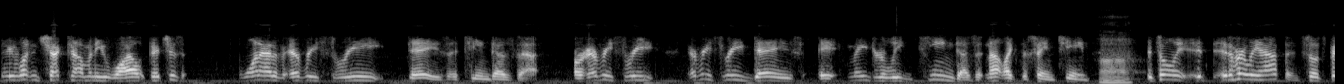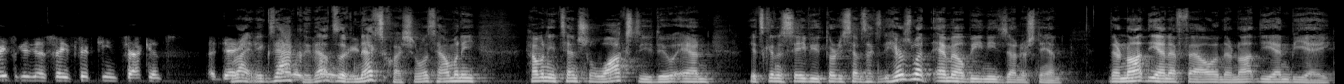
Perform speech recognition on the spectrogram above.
They went and checked how many wild pitches. One out of every three days, a team does that, or every three every three days, a major league team does it. Not like the same team. Uh-huh. It's only it, it hardly happens. So it's basically going to save 15 seconds a day. Right, exactly. That's the next question was how many how many intentional walks do you do? And it's going to save you 37 seconds. Here's what MLB needs to understand. They're not the NFL and they're not the NBA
